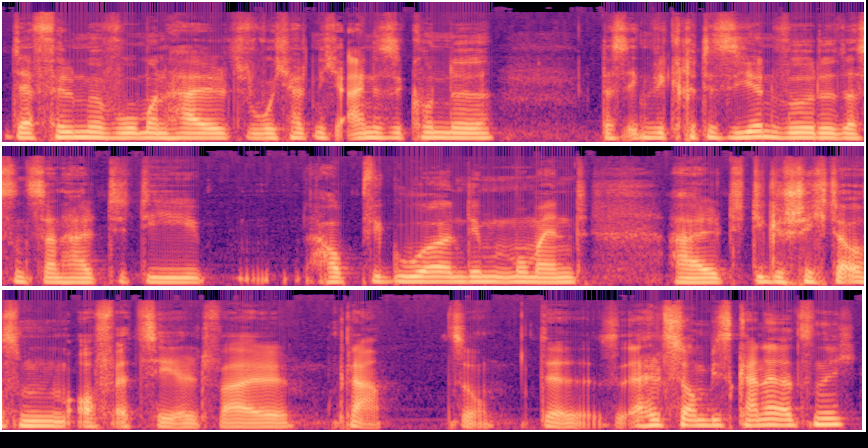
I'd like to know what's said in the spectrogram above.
der Filme, wo man halt, wo ich halt nicht eine Sekunde das irgendwie kritisieren würde, dass uns dann halt die Hauptfigur in dem Moment halt die Geschichte aus dem Off erzählt, weil klar, so, der hält Zombies kann er jetzt nicht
